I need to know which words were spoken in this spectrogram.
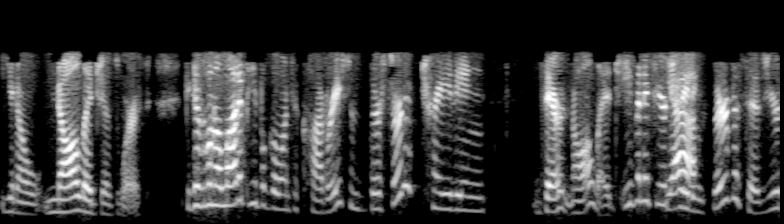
you know knowledge is worth? Because when a lot of people go into collaborations, they're sort of trading their knowledge. Even if you're Yeah. trading services, you're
